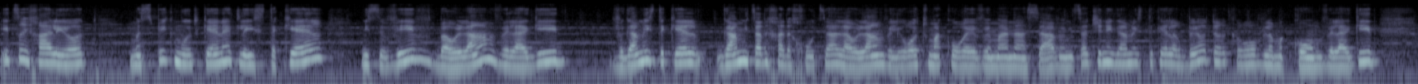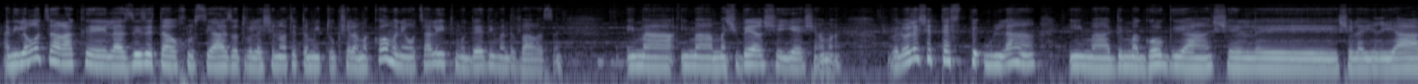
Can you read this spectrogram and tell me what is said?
היא צריכה להיות מספיק מעודכנת להסתכל מסביב בעולם ולהגיד, וגם להסתכל גם מצד אחד החוצה לעולם ולראות מה קורה ומה נעשה, ומצד שני גם להסתכל הרבה יותר קרוב למקום ולהגיד, אני לא רוצה רק אה, להזיז את האוכלוסייה הזאת ולשנות את המיתוג של המקום, אני רוצה להתמודד עם הדבר הזה, עם, ה, עם המשבר שיש שם. ולא לשתף פעולה עם הדמגוגיה של, אה, של העירייה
